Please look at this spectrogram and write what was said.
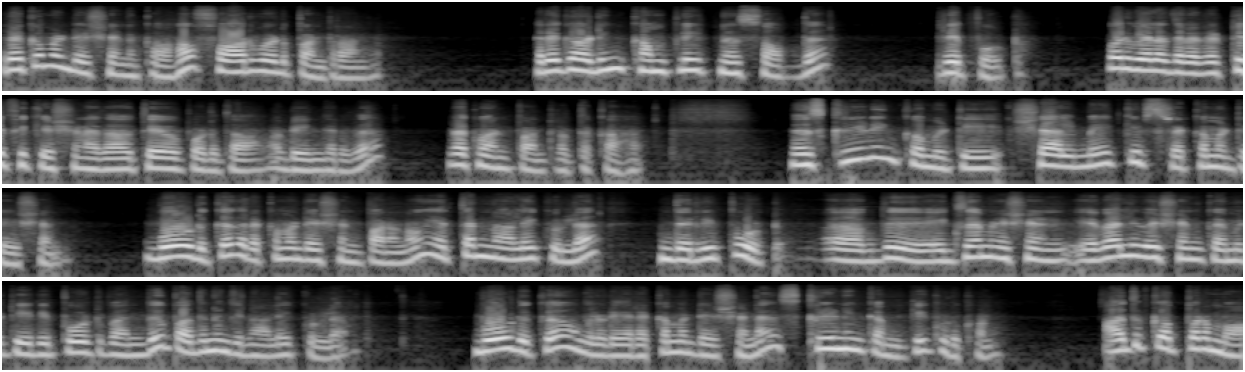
ரெக்கமெண்டேஷனுக்காக ஃபார்வேர்டு பண்ணுறாங்க regarding completeness of the report ஒருவேளை அதில் ரெக்டிஃபிகேஷன் ஏதாவது தேவைப்படுதா அப்படிங்கிறத ரெக்கமெண்ட் பண்ணுறதுக்காக the screening committee shall make its recommendation போர்டுக்கு அதை ரெக்கமெண்டேஷன் பண்ணணும். எத்தனை நாளைக்குள்ள இந்த ரிப்போர்ட் அதாவது எக்ஸாமினேஷன் எவாலுவேஷன் கமிட்டி ரிப்போர்ட் வந்து பதினஞ்சு நாளைக்குள்ளே போர்டுக்கு உங்களுடைய ரெக்கமெண்டேஷனை ஸ்க்ரீனிங் கமிட்டி கொடுக்கணும். அதுக்கப்புறமா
